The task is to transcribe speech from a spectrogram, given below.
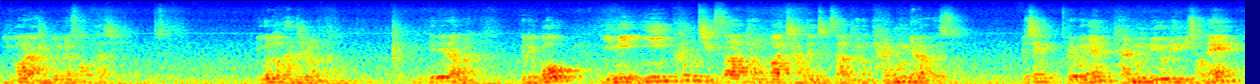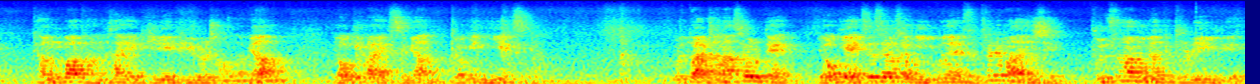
이걸 안 그으면 섭하지. 이것도 반지름 얼마야? 1이란 말이야. 그리고 이미 이 큰 직사각형과 작은 직사각형은 닮음이라고 했어. 그치? 그러면은 닮은 비율이기 전에 변과 변 사이의 길이의 비율을 정한다면 여기가 x면 여긴 2x야. 우리 또 알잖아. 세울 때 여기 x 세워서 여기 2분의 1에서 틀린 건 아니지. 분수하면 우리한테 분리해 유리해.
